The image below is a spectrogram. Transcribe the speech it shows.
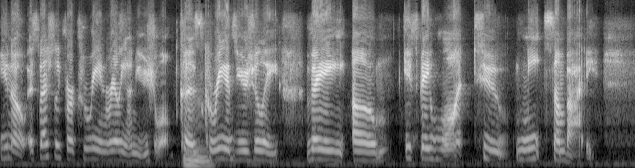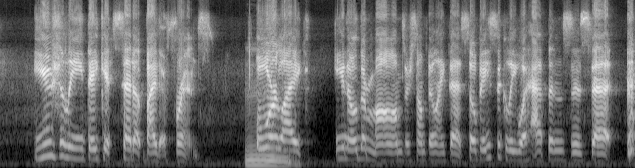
you know, especially for a Korean, really unusual because Mm. Koreans usually they, um, if they want to meet somebody, usually they get set up by their friends or Mm. like you know their moms or something like that. So basically, what happens is that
